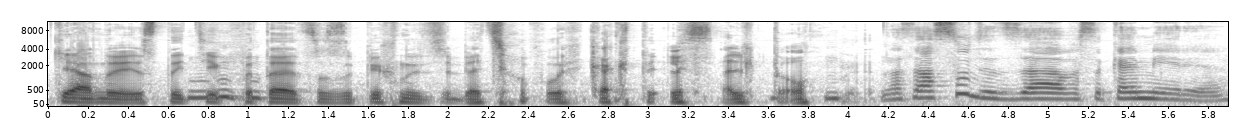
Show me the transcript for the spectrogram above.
Киану эстетик пытаются запихнуть в себя теплые коктейли с льдом. Нас осудят за высокомерие.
